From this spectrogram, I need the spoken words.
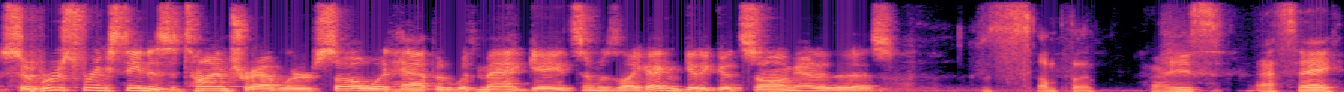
so Bruce Springsteen is a time traveler, saw what happened with Matt Gaetz, and was like, "I can get a good song out of this." Something. He's that's hey,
